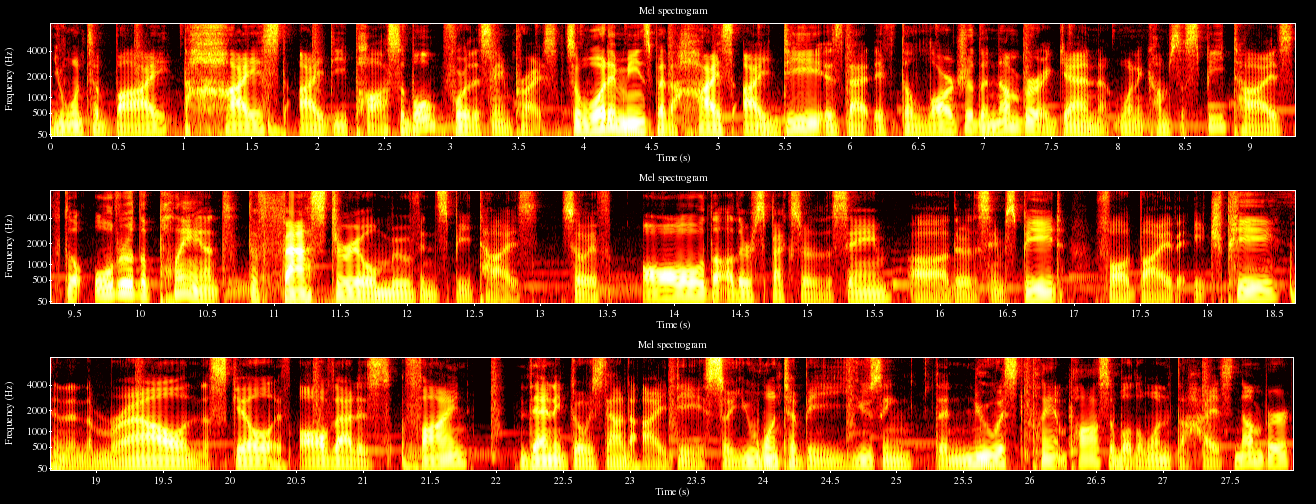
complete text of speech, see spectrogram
you want to buy the highest ID possible for the same price. So, what it means by the highest ID is that if the larger the number, again, when it comes to speed ties, the older the plant, the faster it will move in speed ties. So if all the other specs are the same, uh, they're the same speed, followed by the HP, and then the morale and the skill, if all that is fine, then it goes down to ID. So you want to be using the newest plant possible, the one with the highest number,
